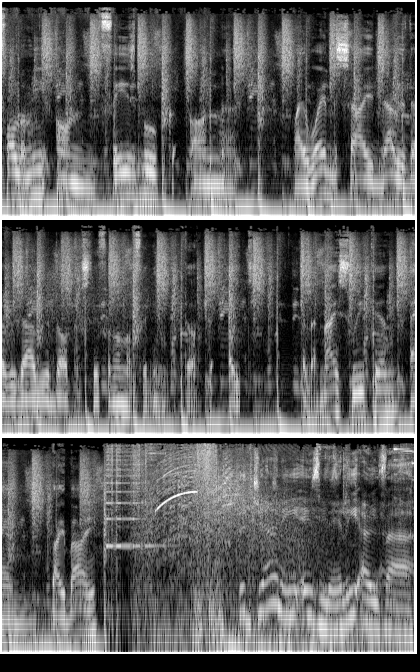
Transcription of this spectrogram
follow me on Facebook, on uh, my website www.stefanonoferini.it. Have a nice weekend and bye bye. The journey is nearly over.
